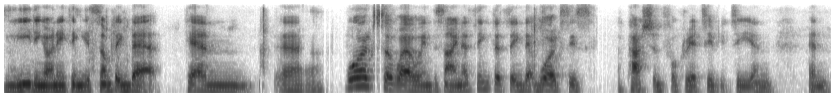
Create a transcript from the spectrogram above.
leading or anything is something that can uh, work so well in design. I think the thing that works is a passion for creativity and and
